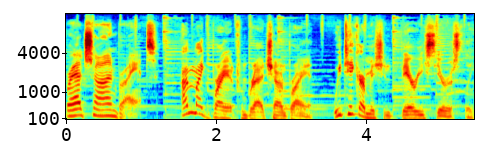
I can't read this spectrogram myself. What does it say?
Bradshaw and Bryant. I'm Mike Bryant from Bradshaw and Bryant. We take our mission very seriously.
